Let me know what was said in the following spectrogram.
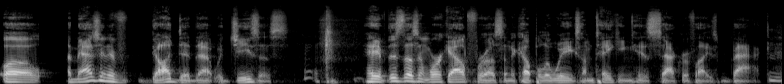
well, imagine if God did that with Jesus. hey, if this doesn't work out for us in a couple of weeks, I'm taking his sacrifice back. Mm.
